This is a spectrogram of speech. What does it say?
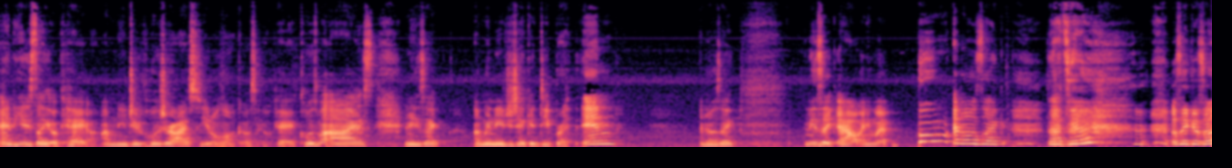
And he's like, okay, I'm gonna need you to close your eyes so you don't look. I was like, okay, close my eyes. And he's like, I'm gonna need you to take a deep breath in. And I was like, and he's like, out. And he went, boom. And I was like, that's it? I was like, it's over.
